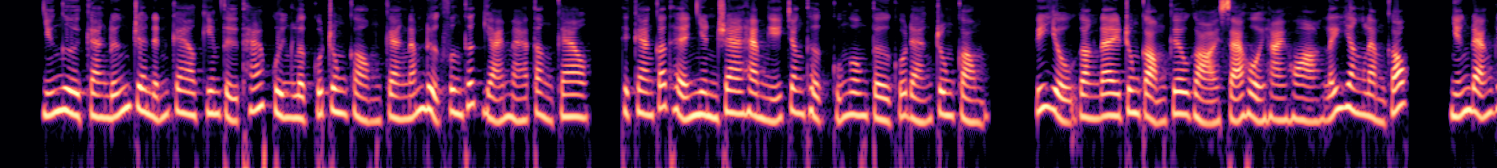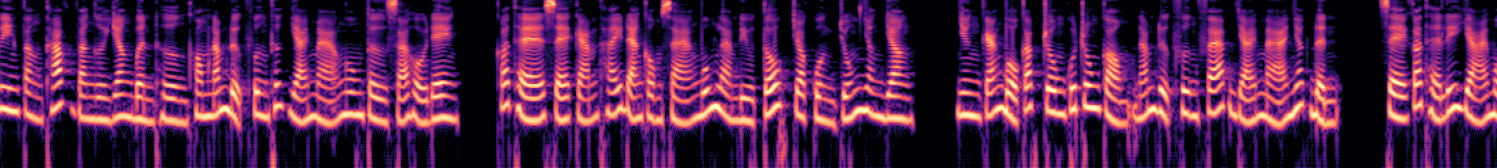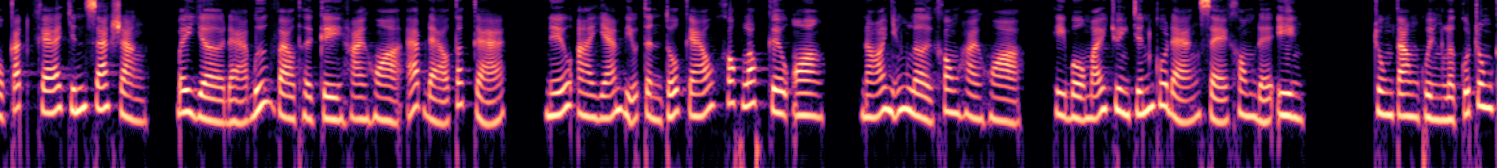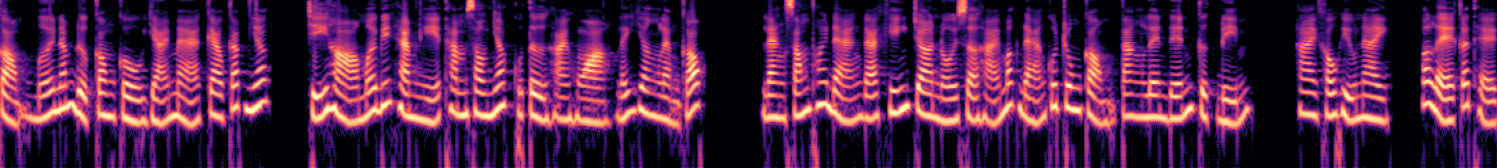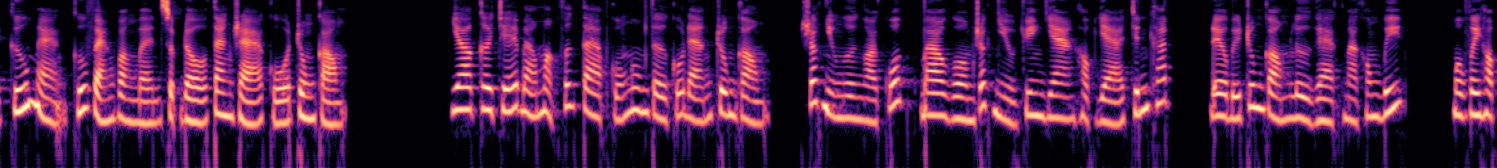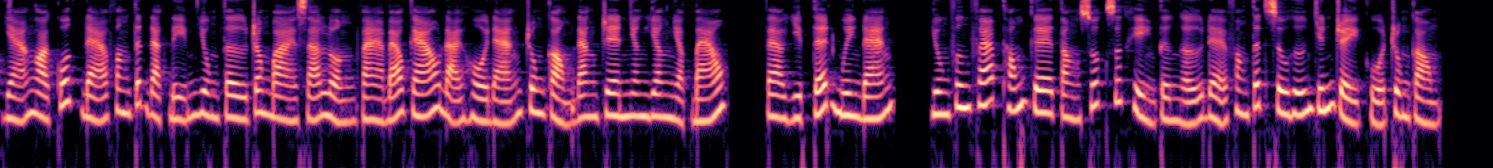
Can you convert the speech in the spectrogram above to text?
Những người càng đứng trên đỉnh cao kim tự tháp quyền lực của Trung Cộng càng nắm được phương thức giải mã tầng cao, thì càng có thể nhìn ra hàm nghĩa chân thực của ngôn từ của đảng Trung Cộng. Ví dụ gần đây Trung Cộng kêu gọi xã hội hài hòa lấy dân làm gốc, những đảng viên tầng thấp và người dân bình thường không nắm được phương thức giải mã ngôn từ xã hội đen, có thể sẽ cảm thấy đảng Cộng sản muốn làm điều tốt cho quần chúng nhân dân, nhưng cán bộ cấp trung của Trung Cộng nắm được phương pháp giải mã nhất định sẽ có thể lý giải một cách khá chính xác rằng bây giờ đã bước vào thời kỳ hài hòa áp đảo tất cả. Nếu ai dám biểu tình tố cáo, khóc lóc kêu oan, nói những lời không hài hòa, thì bộ máy chuyên chính của đảng sẽ không để yên. Trung tâm quyền lực của Trung Cộng mới nắm được công cụ giải mã cao cấp nhất, chỉ họ mới biết hàm nghĩa thâm sâu nhất của từ hài hòa lấy dân làm gốc. Làn sóng thói đảng đã khiến cho nỗi sợ hãi mất đảng của Trung Cộng tăng lên đến cực điểm. Hai khẩu hiệu này có lẽ có thể cứu mạng, cứu vãn vận mệnh sụp đổ tan rã của Trung Cộng. Do cơ chế bảo mật phức tạp của ngôn từ của đảng Trung Cộng, rất nhiều người ngoại quốc, bao gồm rất nhiều chuyên gia, học giả, chính khách, đều bị Trung Cộng lừa gạt mà không biết. Một vị học giả ngoại quốc đã phân tích đặc điểm dùng từ trong bài xã luận và báo cáo Đại hội đảng Trung Cộng đăng trên Nhân dân Nhật Báo vào dịp Tết Nguyên đáng dùng phương pháp thống kê tần suất xuất hiện từ ngữ để phân tích xu hướng chính trị của Trung Cộng.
